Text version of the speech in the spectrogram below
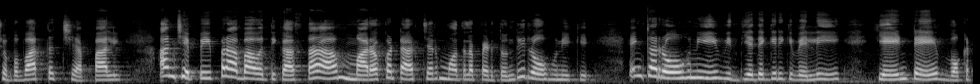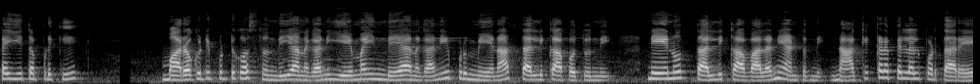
శుభవార్త చెప్పాలి అని చెప్పి ప్రభావతి కాస్త మరొక టార్చర్ మొదలు పెడుతుంది రోహిణికి. ఇంకా రోహిణి విద్య దగ్గరికి వెళ్ళి ఏంటే ఒకటయ్యేటప్పటికి మరొకటి పుట్టుకొస్తుంది అనగాని ఏమైందే? అనగాని ఇప్పుడు మీనా తల్లి కాబోతుంది. నేను తల్లి కావాలని అంటుంది. నాకెక్కడ పిల్లలు పుడతారే?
